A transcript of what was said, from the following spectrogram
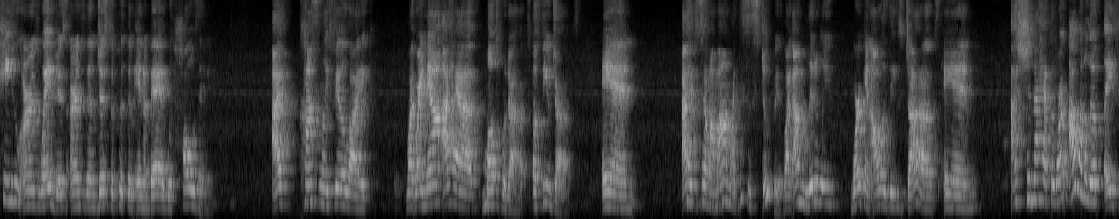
he who earns wages earns them just to put them in a bag with holes in it. I constantly feel like, like right now, I have multiple jobs, a few jobs, and I had to tell my mom, like, this is stupid. Like, I'm literally working all of these jobs and I should not have to work. I want to live a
